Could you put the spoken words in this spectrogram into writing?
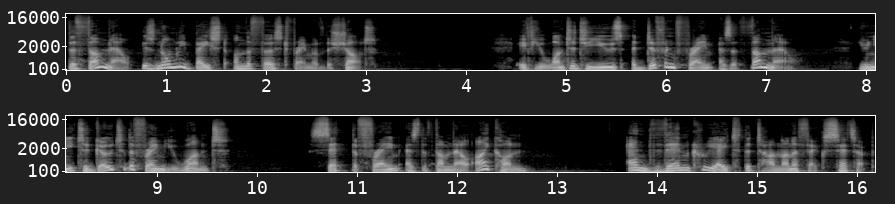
the thumbnail is normally based on the first frame of the shot. If you wanted to use a different frame as a thumbnail, you need to go to the frame you want, set the frame as the thumbnail icon, and then create the timeline effects setup.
